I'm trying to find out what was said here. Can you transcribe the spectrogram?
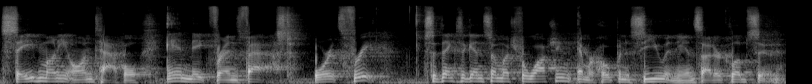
save money on tackle, and make friends fast, or it's free. So thanks again so much for watching, and we're hoping to see you in the Insider Club soon.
